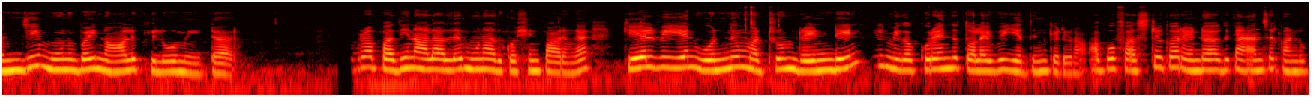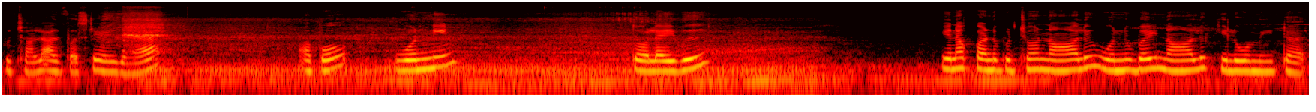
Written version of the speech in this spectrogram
அஞ்சு மூணு பை நாலு கிலோமீட்டர் அப்புறம் பதினாலாவில் மூணாவது கொஷின் பாருங்கள் கேள்வி எண் ஒன்று மற்றும் ரெண்டின் மிக குறைந்த தொலைவு எதுன்னு கேட்டுக்கிறான். அப்போது ஃபஸ்ட்டுக்கும் ரெண்டாவதுக்கு ஆன்சர் கண்டுபிடிச்சோம்ல அது ஃபஸ்ட்டு எழுதுங்க. அப்போது ஒன்றின் தொலைவு என்ன கண்டுபிடிச்சோம். நாலு ஒன்று பை நாலு கிலோமீட்டர்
